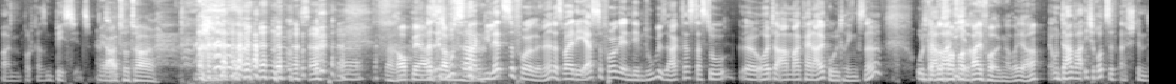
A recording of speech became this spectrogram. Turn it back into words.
Beim Podcast ein bisschen zumindest. ja, total. da raubt mir alles Also ich muss sagen, die letzte Folge, ne, das war ja die erste Folge, in dem du gesagt hast, dass du äh, heute Abend mal keinen Alkohol trinkst, ne? Und ich glaube, das war vor ich, drei Folgen, aber ja. und da war ich rotze, äh, stimmt.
